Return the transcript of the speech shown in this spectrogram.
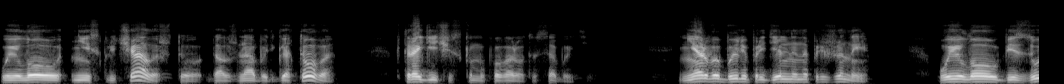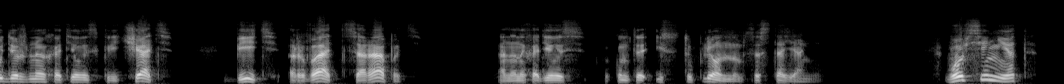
Уиллоу не исключала, что должна быть готова к трагическому повороту событий. Нервы были предельно напряжены. Уиллоу безудержно хотелось кричать, бить, рвать, царапать. Она находилась в каком-то иступленном состоянии. «Вовсе нет»,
